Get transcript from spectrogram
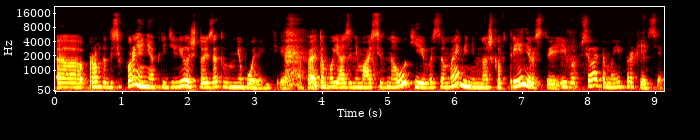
Э, правда, до сих пор я не определилась, что из этого мне более интересно. Поэтому я занимаюсь и в науке, и в SMM, и немножко в тренерстве, и вот все это мои профессии.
